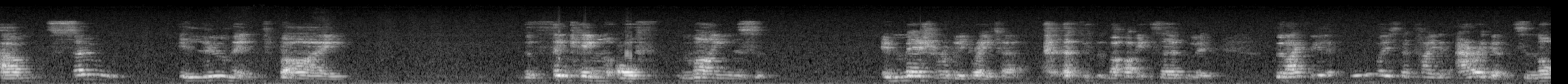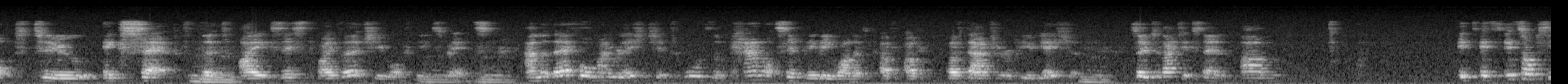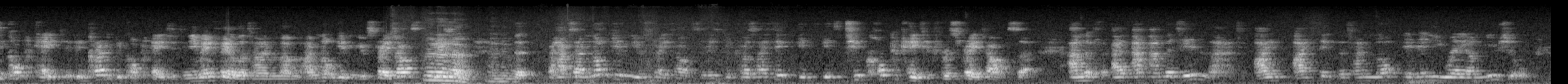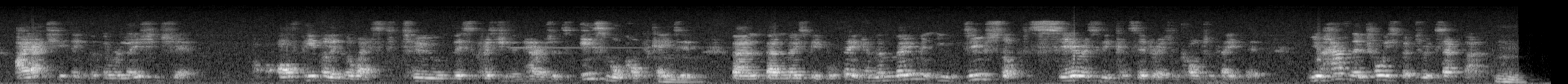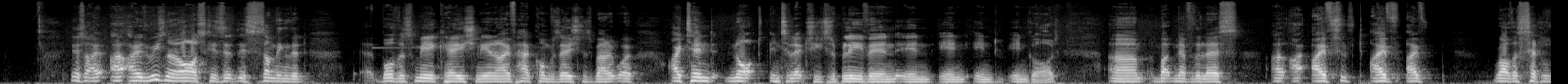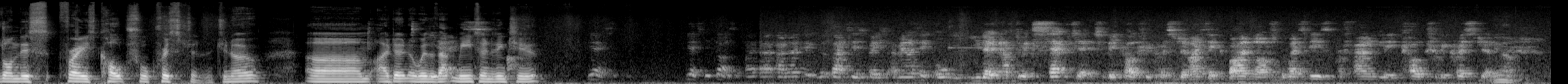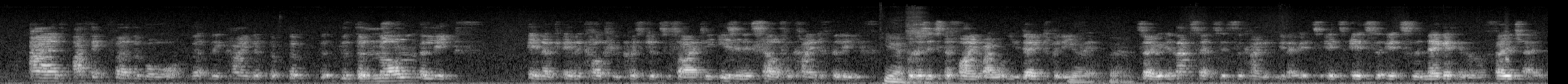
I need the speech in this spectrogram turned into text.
um, so illumined by the thinking of minds immeasurably greater than mine, certainly, that I feel it almost a kind of arrogance not to accept mm. that I exist by virtue of these mm. myths, mm. and that therefore my relationship towards them cannot simply be one of, of, of, of doubt and repudiation. Mm. So to that extent, um, it, it's, it's obviously complicated, incredibly complicated, and you may feel that I'm, um, I'm not giving you a straight answer. No, no, no, no, That perhaps I'm not giving you a straight answer is because I think it, it's too complicated for a straight answer. And that, and, and that in that, I, I think that I'm not in any way unusual. I actually think that the relationship of people in the West to this Christian inheritance is more complicated mm. than, than most people think. And the moment you do stop to seriously consider it and contemplate it, you have no choice but to accept that. Mm. Yes, I, I, the reason I ask is that this is something that bothers me occasionally, and I've had conversations about it where I tend not intellectually to believe in in in in, in God, um, but nevertheless, I, have I've I've rather settled on this phrase cultural Christian. Do you know? Um, I don't know whether yes. that means anything to you. Yes, yes, it does. I, I, and I think that that is based. I mean, I think you don't have to accept it to be culturally Christian. I think by and large the West is profoundly culturally Christian. Yeah. And I think furthermore that the kind of the, the, the, the non-belief in a, in a culturally Christian society is in itself a kind of belief. Yes. Because it's defined by what you don't believe yeah, in. Yeah. So in that sense, it's the kind of you know it's it's it's it's the negative of a photo,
